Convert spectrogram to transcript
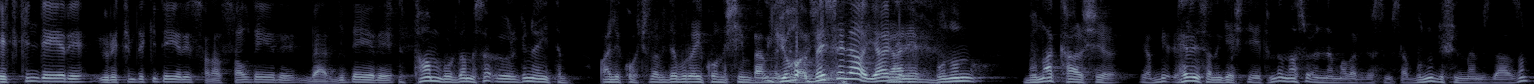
Etkin değeri, üretimdeki değeri, sanatsal değeri, vergi değeri. Tam burada mesela örgün eğitim. Ali Koç'la bir de burayı konuşayım ben mesela. Ya şimdi. mesela yani, Yani bunun buna karşı ya bir, her insanın geçtiği eğitimde nasıl önlem alabilirsin mesela? Bunu düşünmemiz lazım.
